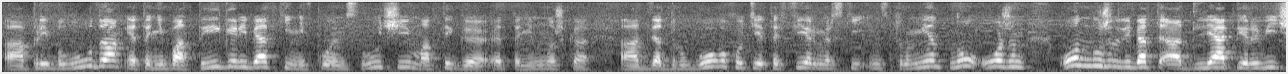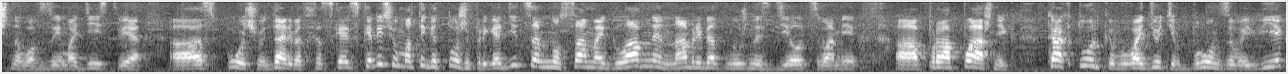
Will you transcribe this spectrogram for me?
а, приблуда. Это не мотыга, ребятки, ни в коем случае. Мотыга это немножко для другого, хоть и это фермерский инструмент, но ожен, он нужен, ребят, для первичного взаимодействия а, с почвой. Да, ребят, скорее всего, мотыга тоже пригодится, но самое главное, нам, ребят, нужно сделать с вами а, пропашник. Как только вы войдете в бронзовый век,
